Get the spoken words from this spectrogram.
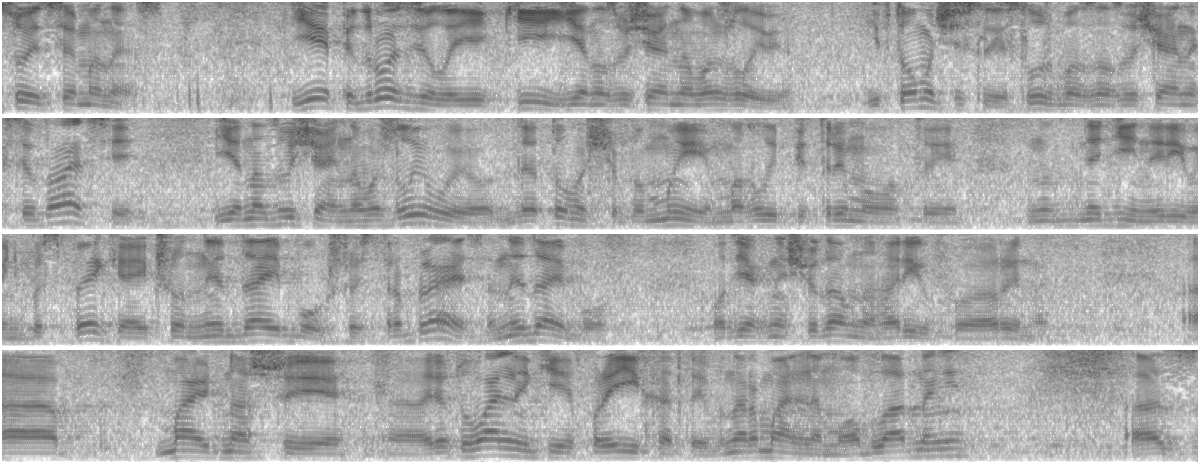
стосується МНС, є підрозділи, які є надзвичайно важливі. І в тому числі служба з надзвичайних ситуацій є надзвичайно важливою для того, щоб ми могли підтримувати надійний рівень безпеки. А якщо не дай Бог щось трапляється, не дай Бог. От як нещодавно горів е, ринок. А Мають наші е, рятувальники приїхати в нормальному обладнанні, з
